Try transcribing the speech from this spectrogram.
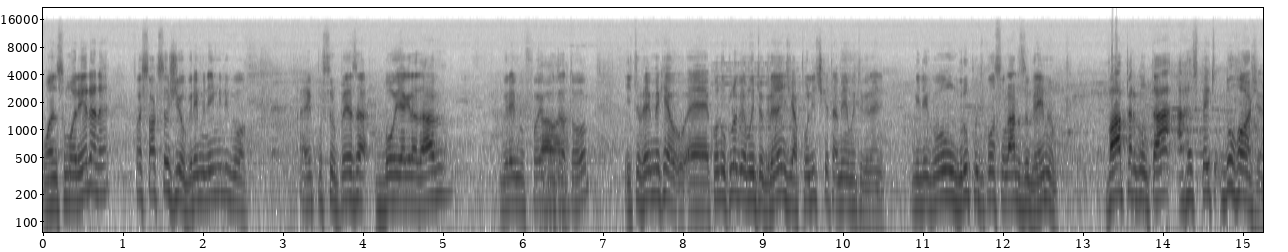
o Anderson Moreira, né? Foi só que surgiu, o Grêmio nem me ligou. Aí, por surpresa boa e agradável, o Grêmio foi, tá contratou. Lá. E tu vê como é que é, é, quando o clube é muito grande, a política também é muito grande. Me ligou um grupo de consulados do Grêmio, vá perguntar a respeito do Roger.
